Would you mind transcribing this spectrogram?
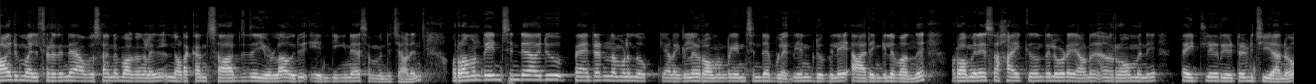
ആ ഒരു മത്സരത്തിന്റെ അവസാന ഭാഗങ്ങളിൽ നടക്കാൻ സാധ്യതയുള്ള ഒരു എൻഡിങ്ങിനെ സംബന്ധിച്ചാണ്. റോമൻ റീൻസിന്റെ ആ ഒരു പാറ്റേൺ നമ്മൾ നോക്കുകയാണെങ്കിൽ റോമൻ റീൻസിന്റെ ബ്ലഡ് ലൈൻ ഗ്രൂപ്പിലെ ആരെങ്കിലും വന്ന് റോമനെ സഹായിക്കുന്നതിലൂടെയാണ് റോമന് ടൈറ്റിൽ റിട്ടേൺ ചെയ്യാനോ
